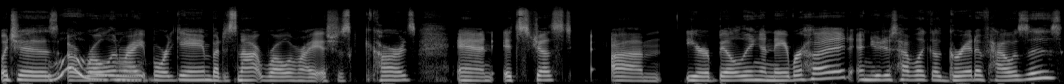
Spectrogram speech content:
which is a roll and write board game, but it's not roll and write, it's just cards and it's just um you're building a neighborhood and you just have like a grid of houses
